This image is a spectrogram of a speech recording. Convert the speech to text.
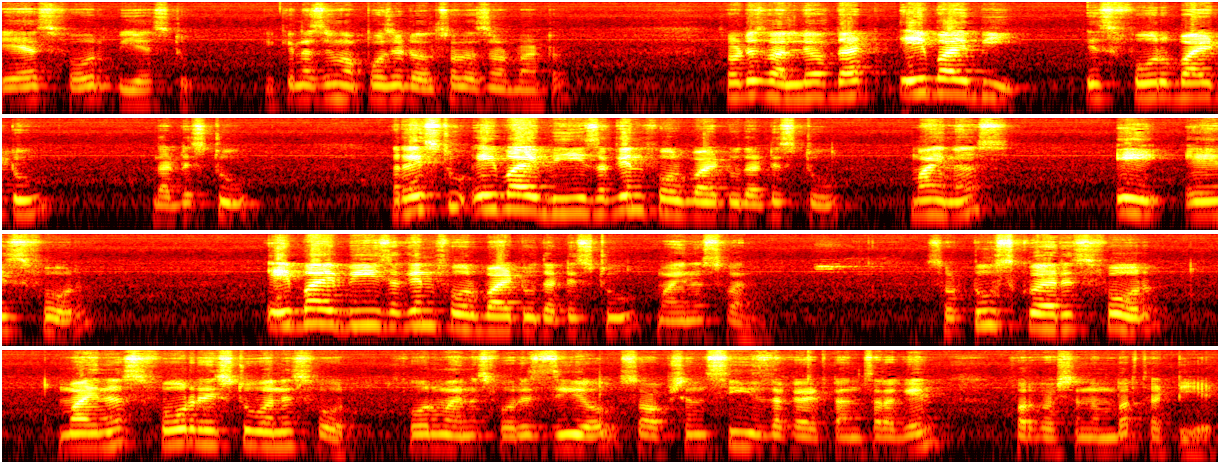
a as 4, b as 2. You can assume opposite also, does not matter. So what is value of that? a by b is 4 by 2, that is 2. Raised to a by b is again 4 by 2, that is 2. Minus a, a is 4 a by b is again 4 by 2 that is 2 minus 1. So 2 square is 4 minus 4 raised to 1 is 4. 4 minus 4 is 0. So option C is the correct answer again for question number 38.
